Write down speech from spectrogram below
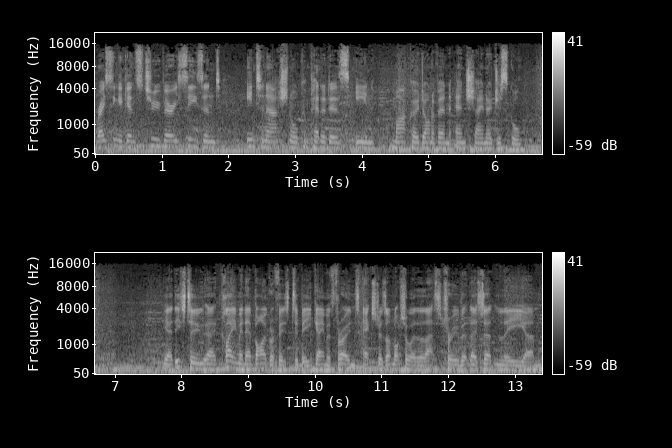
racing against two very seasoned international competitors in Mark O'Donovan and Shane O'Driscoll. Yeah, these two uh, claim in their biographies to be Game of Thrones extras. I'm not sure whether that's true, but they're certainly um,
